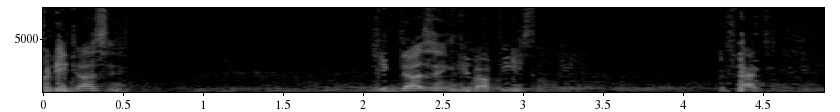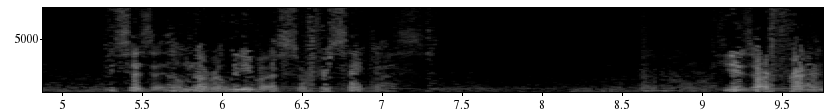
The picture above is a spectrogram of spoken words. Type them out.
But he doesn't. He doesn't give up easily. In fact, he says that he'll never leave us or forsake us. He is our friend.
